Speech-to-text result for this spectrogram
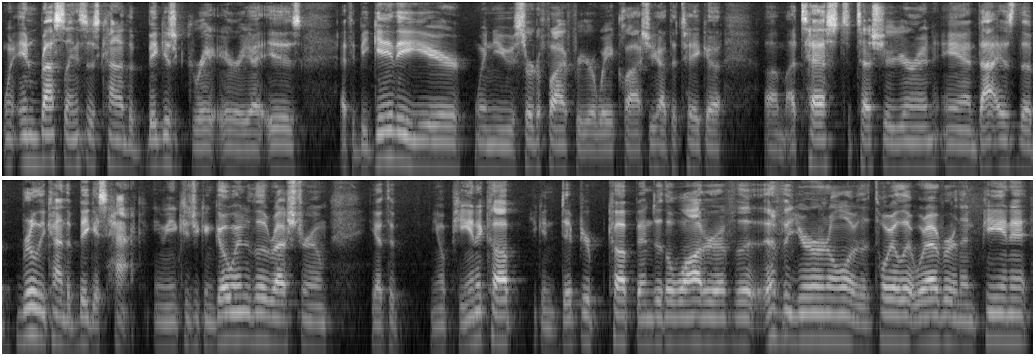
when in wrestling, this is kind of the biggest gray area. Is at the beginning of the year when you certify for your weight class, you have to take a um, a test to test your urine, and that is the really kind of the biggest hack. I mean, because you can go into the restroom, you have to you know, pee in a cup. You can dip your cup into the water of the of the urinal or the toilet, whatever, and then pee in it,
